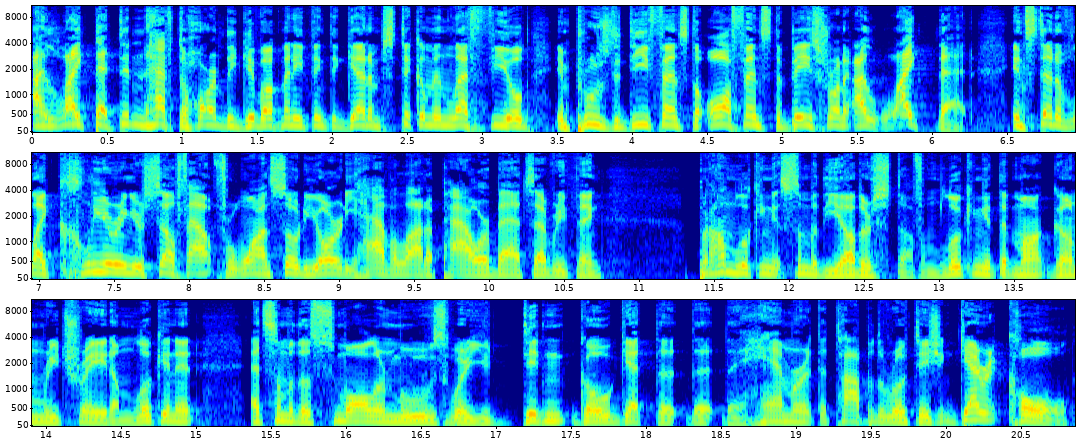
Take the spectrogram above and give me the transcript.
I like that. Didn't have to hardly give up anything to get him. Stick him in left field, improves the defense, the offense, the base running. I like that. Instead of like clearing yourself out for Juan Soto, you already have a lot of power bats, everything. But I'm looking at some of the other stuff. I'm looking at the Montgomery trade. I'm looking at at some of the smaller moves where you didn't go get the, the, the hammer at the top of the rotation. Gerrit Cole,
